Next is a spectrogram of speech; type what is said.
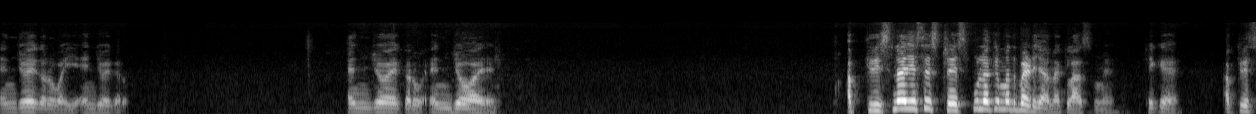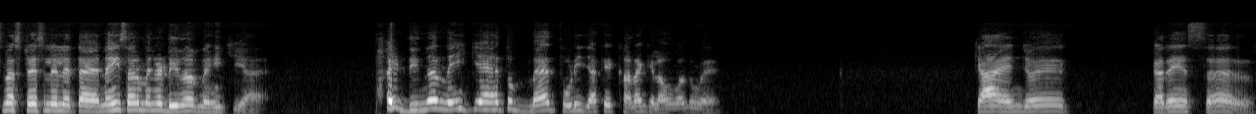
एंजॉय करो भाई एंजॉय करो। एंजॉय करो, एंजॉय। अब कृष्णा जैसे स्ट्रेसफुल है कि मत बैठ जाना क्लास में, ठीक है? अब कृष्णा स्ट्रेस ले लेता है, नहीं सर मैंने डिनर नहीं किया है। भाई डिनर नहीं किया है तो मैं थोड़ी जाके खाना खिलाऊँगा तुम्हें। क्या एंजॉय करें सर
